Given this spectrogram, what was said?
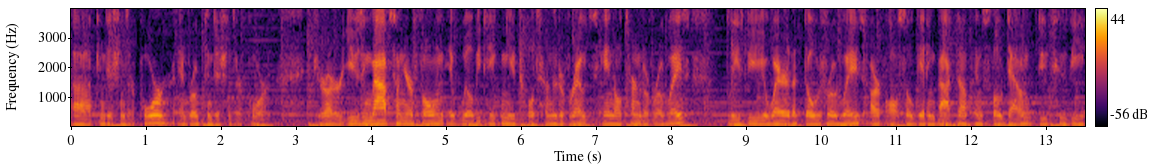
uh, conditions are poor and road conditions are poor. If you are using maps on your phone, it will be taking you to alternative routes and alternative roadways. Please be aware that those roadways are also getting backed up and slowed down due to the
